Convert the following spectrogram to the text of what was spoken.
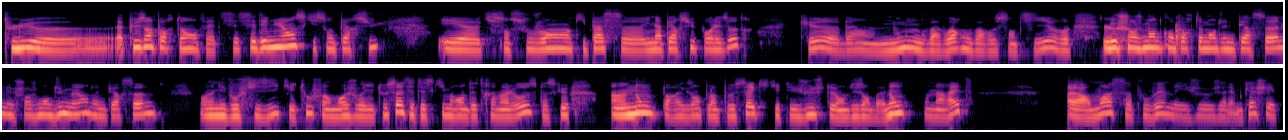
plus, heu, bah, plus important en fait. C'est des nuances qui sont perçues et qui sont souvent qui passent, inaperçues pour les autres que, ben, nous on va voir, on va ressentir, le changement de comportement d'une personne, le changement d'humeur d'une personne, au niveau physique et tout. Enfin moi je voyais tout ça, c'était ce qui me rendait très malheureuse parce qu'un non, par exemple, un peu sec qui était juste en disant: «Bah non, on arrête». Alors moi ça pouvait mais je j'allais me cacher.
